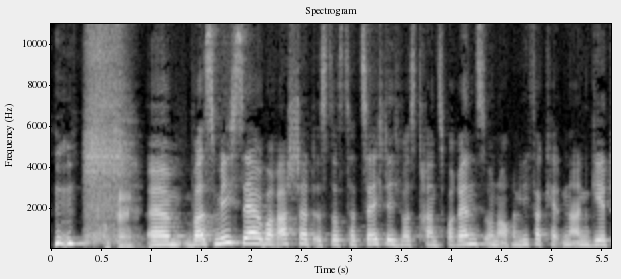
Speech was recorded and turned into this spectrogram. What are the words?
Okay. ähm, was mich sehr überrascht hat, ist, dass tatsächlich, was Transparenz und auch in Lieferketten angeht,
